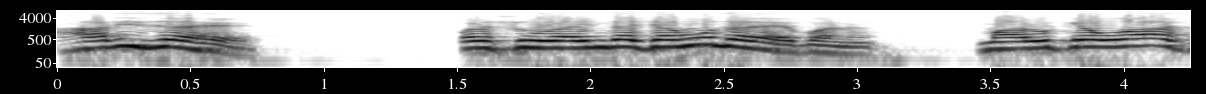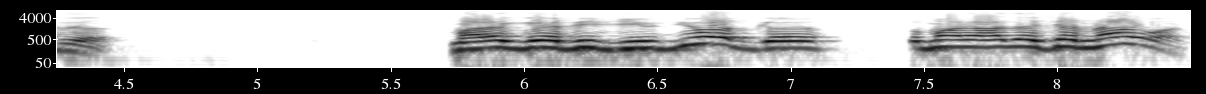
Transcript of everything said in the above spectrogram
હારી જશે પણ સુરાઈની દશા શું થશે પણ? મારું કેવું આ છે? મારા ઘેરથી જીવતી હોત કે તો મારે આ દશા ના હોત?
